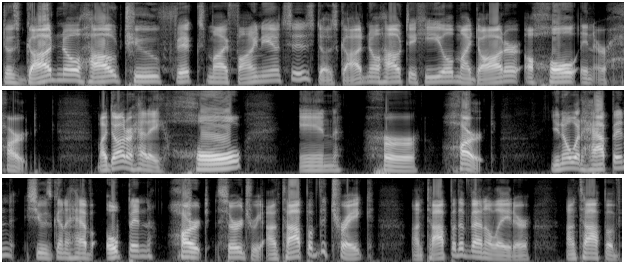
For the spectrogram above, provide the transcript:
does God know how to fix my finances? Does God know how to heal my daughter? A hole in her heart. My daughter had a hole in her heart. You know what happened? She was going to have open heart surgery on top of the trach, on top of the ventilator, on top of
